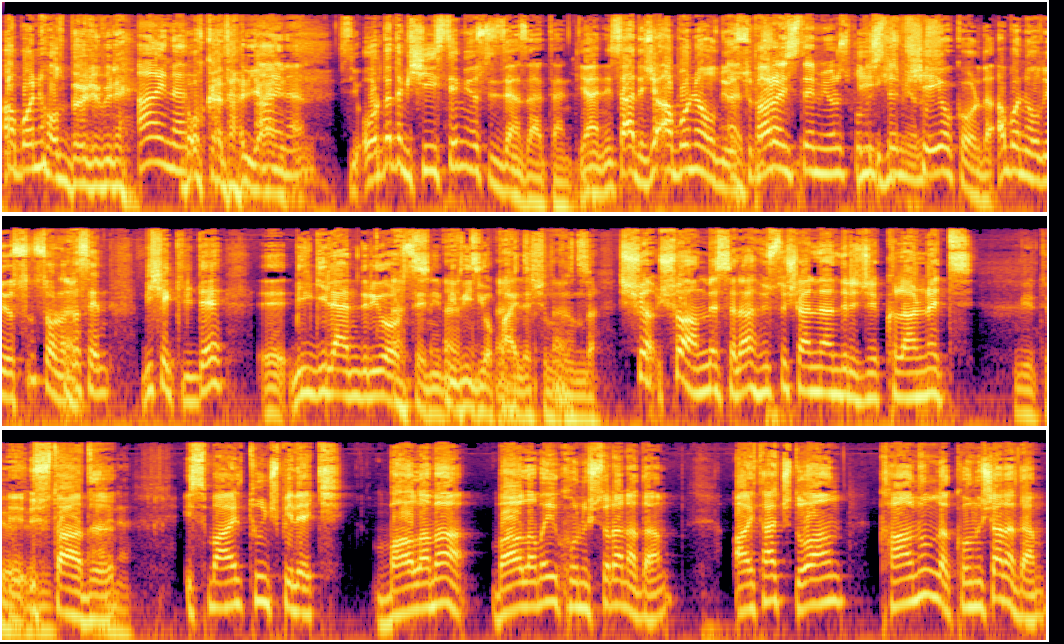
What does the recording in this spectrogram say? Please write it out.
abone ol bölümüne. Aynen. o kadar yani. Aynen. Orada da bir şey istemiyor sizden zaten. Yani sadece abone oluyorsunuz. Evet, para istemiyoruz, pul Hiç- istemiyoruz. Hiçbir şey yok orada. Abone oluyorsun sonra da Evet. sen bir şekilde e, bilgilendiriyor Evet, seni bir evet, video evet, paylaşıldığında. evet. Şu, şu an mesela Hüsnü Şenlendirici, klarnet e, üstadı, Aynen. İsmail Tunç Bilek, bağlama, bağlamayı konuşturan adam, Aytaç Doğan, kanunla konuşan adam.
